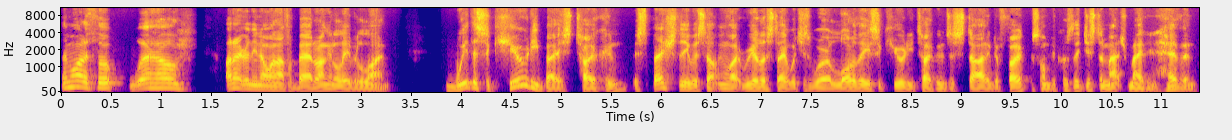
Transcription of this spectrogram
they might have thought, well, I don't really know enough about it. I'm going to leave it alone with a security based token, especially with something like real estate, which is where a lot of these security tokens are starting to focus on because they're just a match made in heaven,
